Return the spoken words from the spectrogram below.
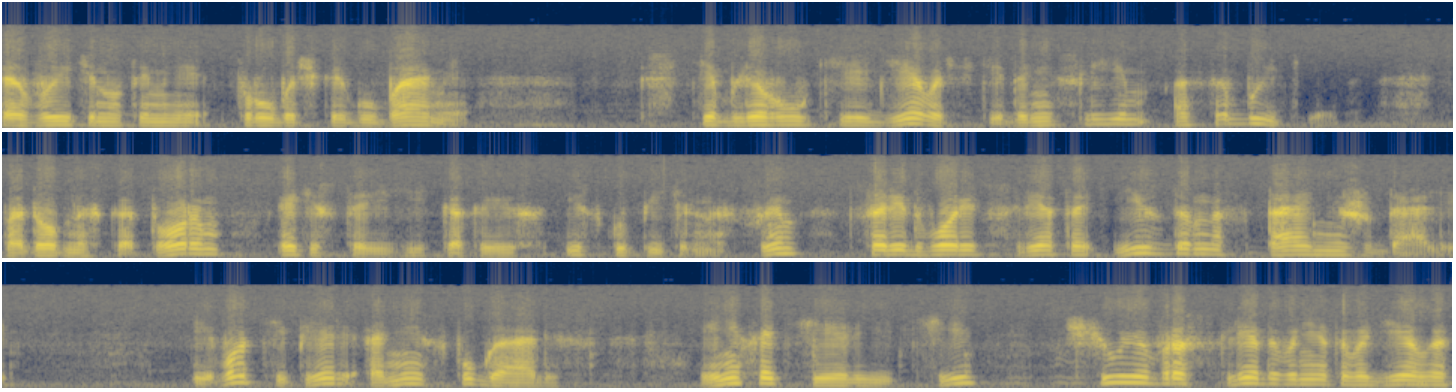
вытянутыми трубочкой губами, стеблерукие девочки донесли им о событиях, подобных которым эти старики, как и их искупительный сын, царедворец света, издавна втайне ждали. И вот теперь они испугались и не хотели идти, чуя в расследовании этого дела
